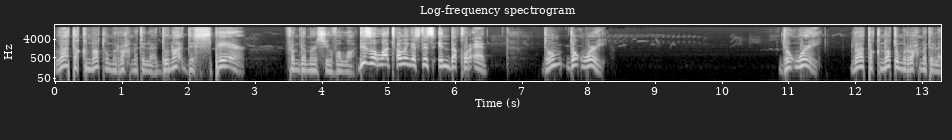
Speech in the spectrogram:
لا تقنطوا من رحمة الله do not despair from the mercy of Allah this is Allah telling us this in the Quran don't don't worry don't worry لا تقنطوا من رحمة الله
